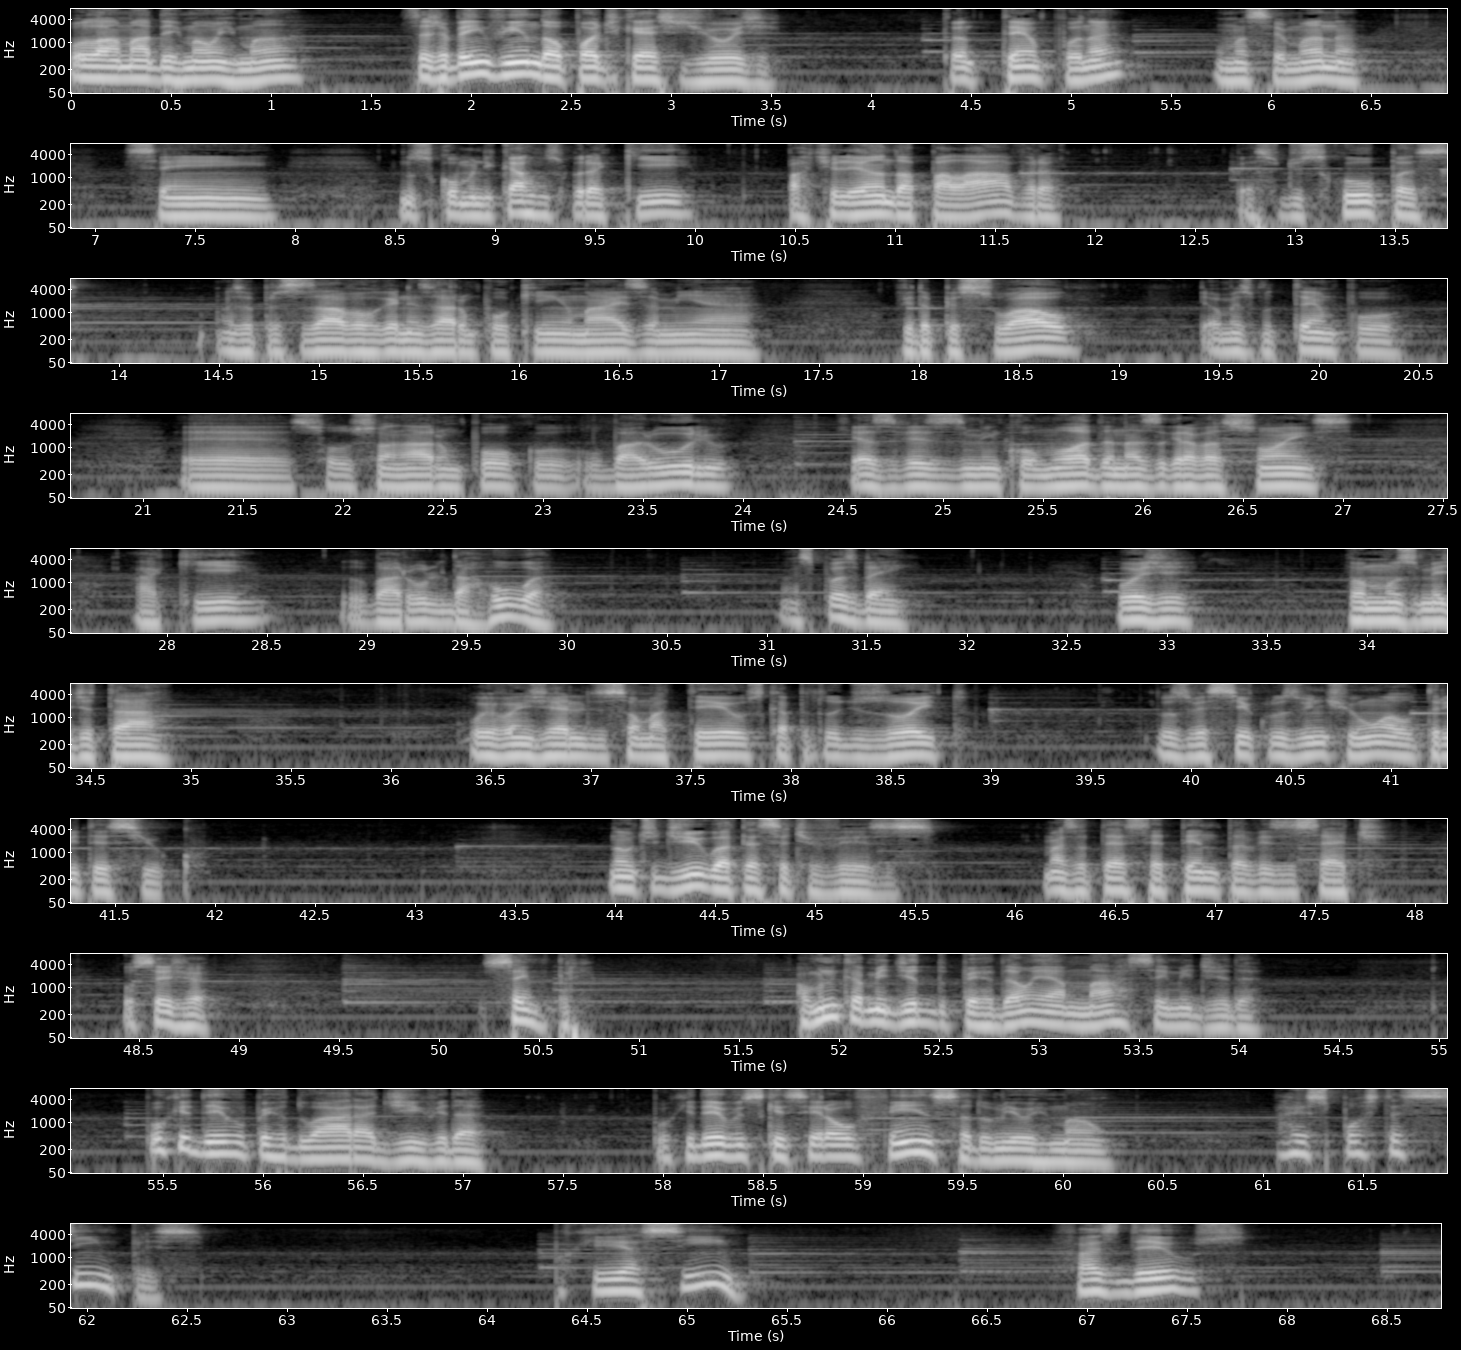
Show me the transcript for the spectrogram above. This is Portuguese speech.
Olá, amado irmão e irmã. Seja bem-vindo ao podcast de hoje. Tanto tempo, né? Uma semana sem nos comunicarmos por aqui, partilhando a palavra. Peço desculpas, mas eu precisava organizar um pouquinho mais a minha vida pessoal e, ao mesmo tempo, é, solucionar um pouco o barulho que às vezes me incomoda nas gravações aqui do barulho da rua. Mas, pois bem, hoje vamos meditar o Evangelho de São Mateus, capítulo 18, dos versículos 21 ao 35. Não te digo até sete vezes, mas até setenta vezes sete, ou seja, sempre. A única medida do perdão é amar sem medida. Por que devo perdoar a dívida? Porque devo esquecer a ofensa do meu irmão? A resposta é simples. Porque assim faz Deus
